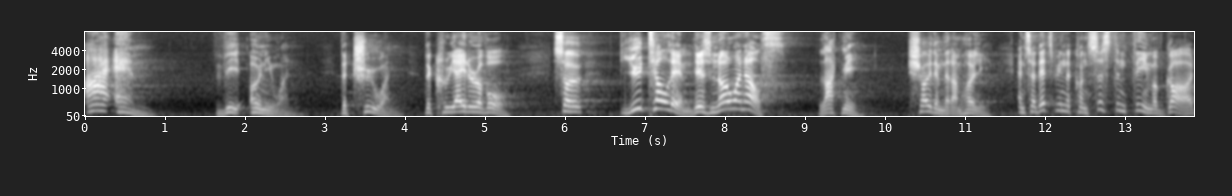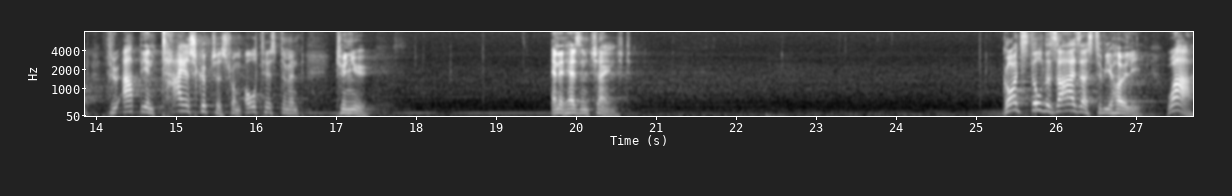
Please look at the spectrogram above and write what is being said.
I am the only one, the true one, the creator of all. So you tell them there's no one else like me. Show them that I'm holy. And so that's been the consistent theme of God throughout the entire scriptures from Old Testament to New. And it hasn't changed. God still desires us to be holy. Why?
